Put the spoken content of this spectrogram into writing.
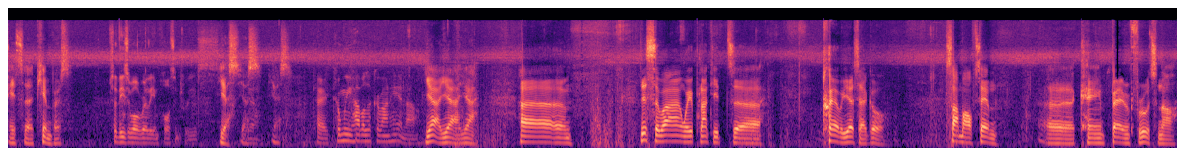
It's uh, timbers. So these are all really important trees. Yes, yes, yes. Okay. Can we have a look around here now? Yeah, yeah, yeah. Um, this one we planted uh, 12 years ago. Some of them uh, can bear fruits now.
